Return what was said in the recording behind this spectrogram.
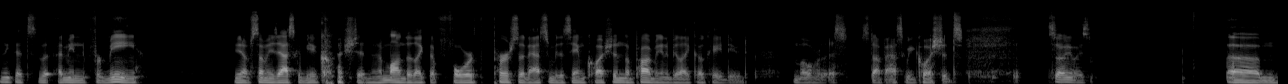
I think that's. what I mean, for me, you know, if somebody's asking me a question and I'm on to like the fourth person asking me the same question, I'm probably gonna be like, okay, dude, I'm over this. Stop asking me questions. So, anyways, um,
